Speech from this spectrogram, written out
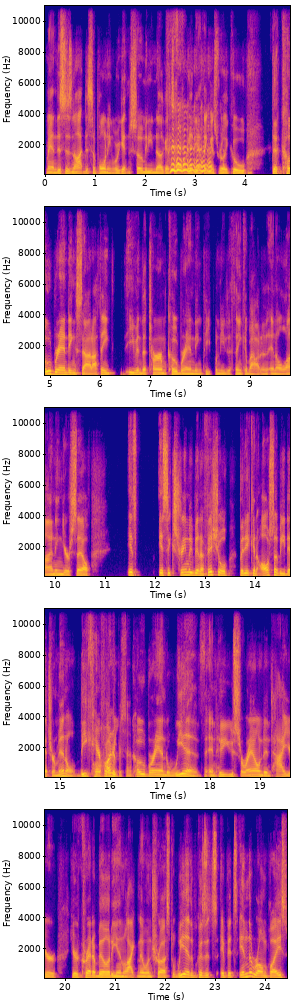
man. This is not disappointing. We're getting so many nuggets already. I think it's really cool the co-branding side i think even the term co-branding people need to think about and, and aligning yourself it's it's extremely beneficial, but it can also be detrimental. Be careful 100%. co-brand with and who you surround and tie your your credibility and like, know, and trust with, because it's if it's in the wrong place,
